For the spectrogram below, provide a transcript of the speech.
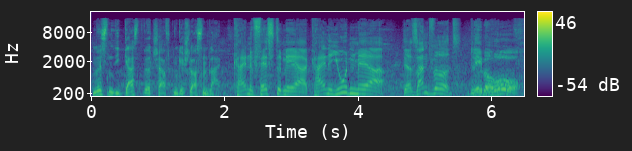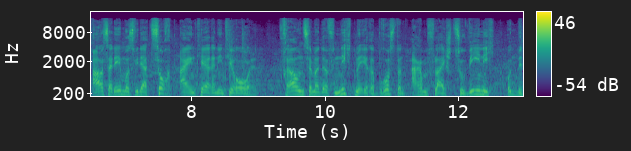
müssen die Gastwirtschaften geschlossen bleiben. Keine Feste mehr, keine Juden mehr. Der Sandwirt, lebe hoch! Außerdem muss wieder Zucht einkehren in Tirol. Frauenzimmer dürfen nicht mehr ihre Brust- und Armfleisch zu wenig und mit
